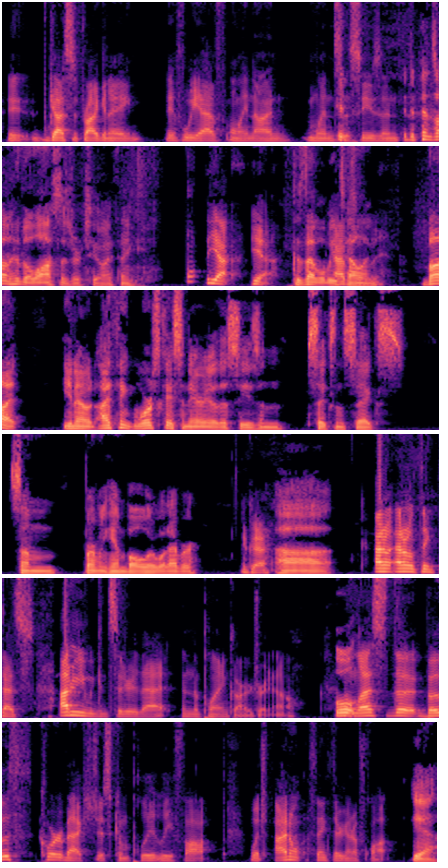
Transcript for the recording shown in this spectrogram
Gus is probably gonna if we have only nine wins It- this season. It depends on who the losses are to, I think, Yeah, yeah, because that will be absolutely. telling. But you know, I think worst case scenario this season, six and six, some Birmingham Bowl or whatever. Okay, Uh, I don't I don't think that's I don't even consider that in the playing cards right now. well, Unless the both quarterbacks just completely flop, which I don't think they're gonna flop. yeah,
